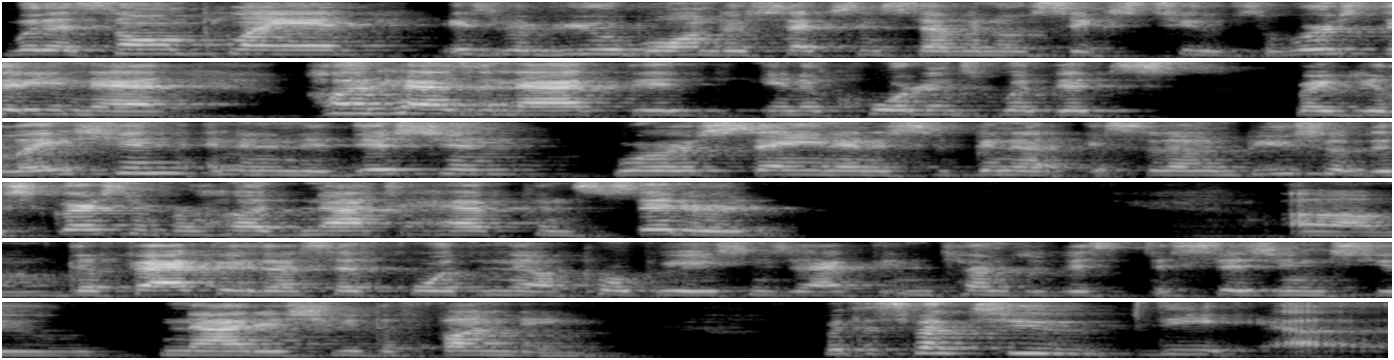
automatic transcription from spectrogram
with its own plan is reviewable under section 7062. So we're stating that HUD has enacted in accordance with its regulation. And in addition, we're saying that it's been a, it's an abuse of discretion for HUD not to have considered um, the factors I set forth in the Appropriations Act in terms of its decision to not issue the funding. With respect to the uh,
